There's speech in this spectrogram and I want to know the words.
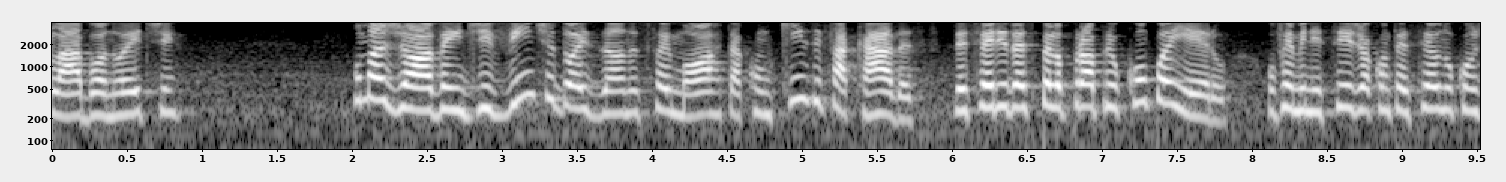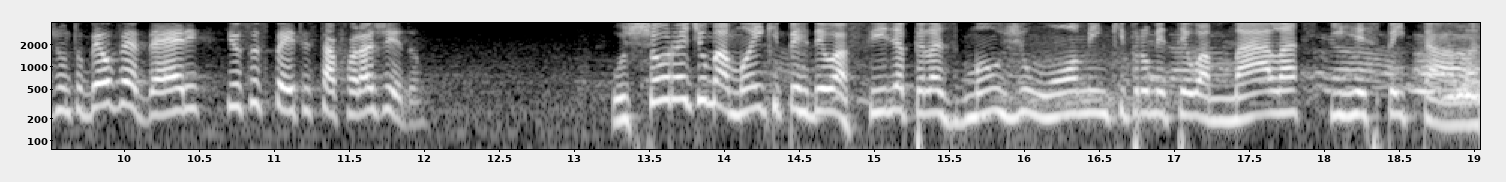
Olá, boa noite. Uma jovem de 22 anos foi morta com 15 facadas desferidas pelo próprio companheiro. O feminicídio aconteceu no conjunto Belvedere e o suspeito está foragido. O choro é de uma mãe que perdeu a filha pelas mãos de um homem que prometeu amá-la e respeitá-la.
